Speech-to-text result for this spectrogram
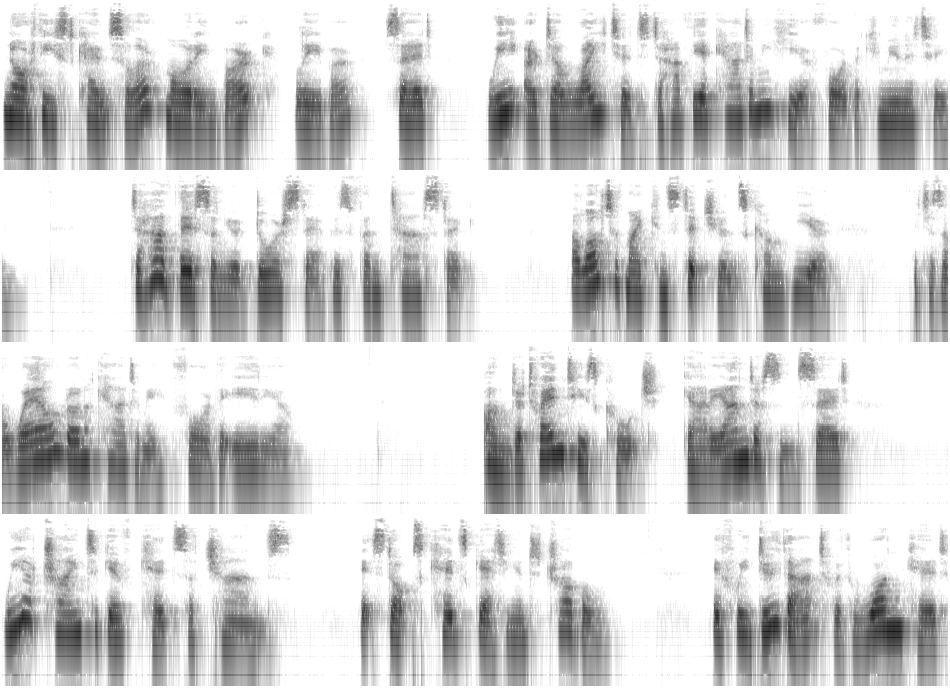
North East Councillor Maureen Burke, Labour, said, We are delighted to have the Academy here for the community. To have this on your doorstep is fantastic. A lot of my constituents come here. It is a well-run academy for the area. Under 20s coach Gary Anderson said, We are trying to give kids a chance. It stops kids getting into trouble. If we do that with one kid,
